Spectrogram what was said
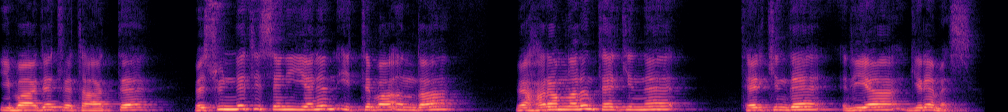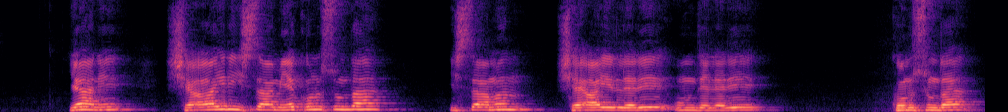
ibadet ve taatte ve sünnet-i seniyenin ittibaında ve haramların terkine terkinde riya giremez. Yani şair-i İslamiye konusunda İslam'ın şairleri, umdeleri konusunda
